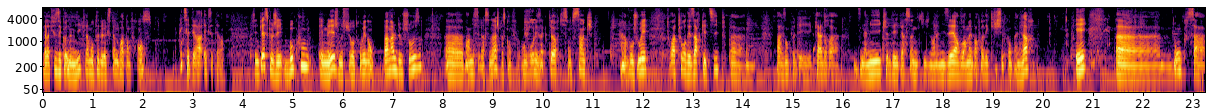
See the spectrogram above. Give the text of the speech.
la crise économique, la montée de l'extrême droite en France, etc., etc. C'est une pièce que j'ai beaucoup aimée, je me suis retrouvé dans pas mal de choses parmi ces personnages, parce qu'en gros les acteurs qui sont cinq vont jouer tour à tour des archétypes par exemple des cadres dynamiques, des personnes qui vivent dans la misère, voire même parfois des clichés de campagnards. Et euh, donc ça,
